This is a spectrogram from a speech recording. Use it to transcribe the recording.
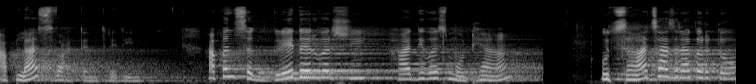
आपला स्वातंत्र्य दिन. आपण सगळे दरवर्षी हा दिवस मोठ्या उत्साहात साजरा करतो.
